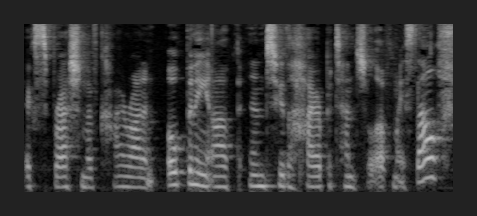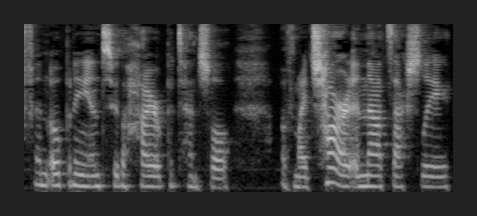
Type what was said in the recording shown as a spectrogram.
expression of Chiron and opening up into the higher potential of myself and opening into the higher potential of my chart. And that's actually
